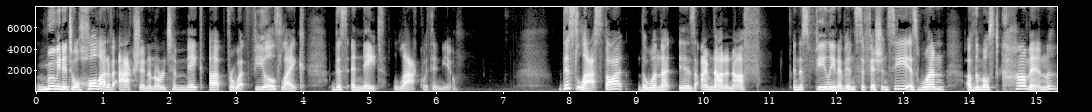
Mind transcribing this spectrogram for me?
moving into a whole lot of action in order to make up for what feels like this innate lack within you. This last thought, the one that is, I'm not enough, and this feeling of insufficiency is one of the most common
